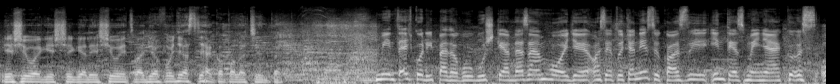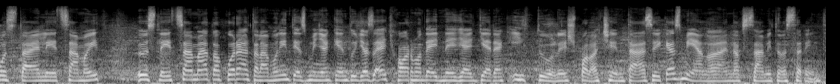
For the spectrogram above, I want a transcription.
és jó egészséggel és jó étvágyal fogyasztják a palacsintát. Mint egykori pedagógus kérdezem, hogy azért, hogyha nézzük az intézmények összosztály létszámait, összlétszámát, akkor általában intézményenként ugye az egyharmad, egy négy egy gyerek itt ül és palacsintázik. Ez milyen aránynak számít ön szerint?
